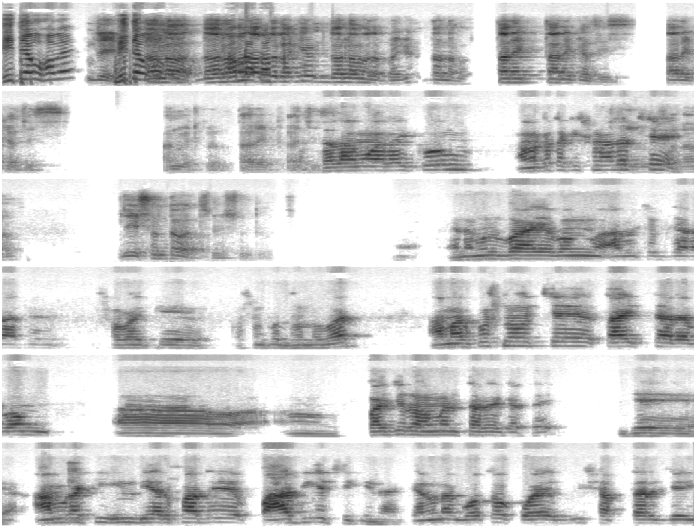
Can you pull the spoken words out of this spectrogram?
দিতেও হবে নিতেও হবে। ধন্যবাদ আপনাকে। ধন্যবাদ। তারেক তারেক আজিজ তারেক আজিজ। আনমিট করুন তারেক আজিজ। আসসালামু আলাইকুম। আমার কথা কি শোনা যাচ্ছে? জি শুনতে পাচ্ছি শুনতে পাচ্ছি। এনামুল ভাই এবং আলোচক যারা আছেন সবাইকে অসংখ্য ধন্যবাদ। আমার প্রশ্ন হচ্ছে সাইদ স্যার এবং উম, রহমান স্যারের কাছে যে আমরা কি ইন্ডিয়ার ফাঁদে পা দিয়েছি কিনা? কেননা গত কয়েক দুই সপ্তাহের যেই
